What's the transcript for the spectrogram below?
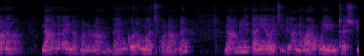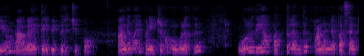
ஆனால் நாங்களாம் என்ன பண்ணோம்னா பேங்க்கோட மர்ஜ் பண்ணாமல் நாங்களே தனியாக வச்சுக்கிட்டு அந்த வரக்கூடிய இன்ட்ரெஸ்ட்டையும் நாங்களே திருப்பி பிரிச்சுப்போம். அந்த மாதிரி பண்ணிகிட்டு இருக்கோம். உங்களுக்கு உறுதியாக பத்துலேருந்து பன்னெண்டு பர்சன்ட்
